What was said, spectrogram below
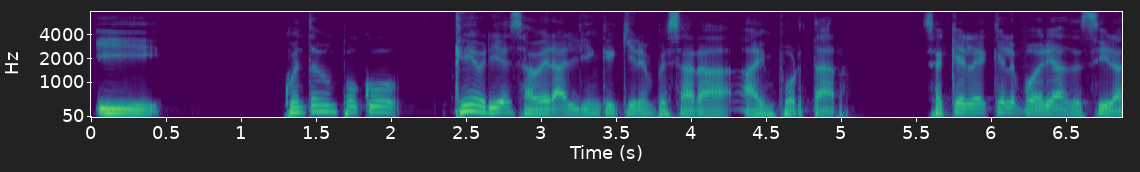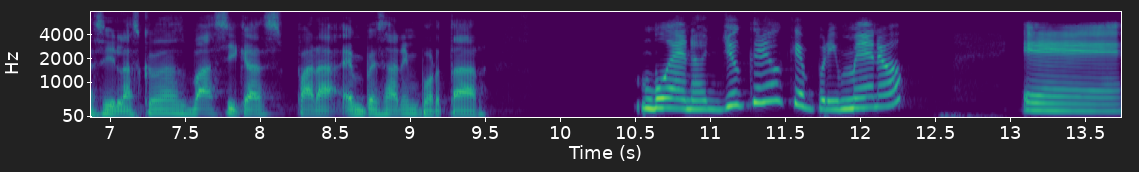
Y cuéntame un poco, ¿qué debería saber alguien que quiere empezar a, importar? O sea, ¿qué le, ¿qué le podrías decir así? Las cosas básicas para empezar a importar. Bueno, yo creo que primero, eh,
